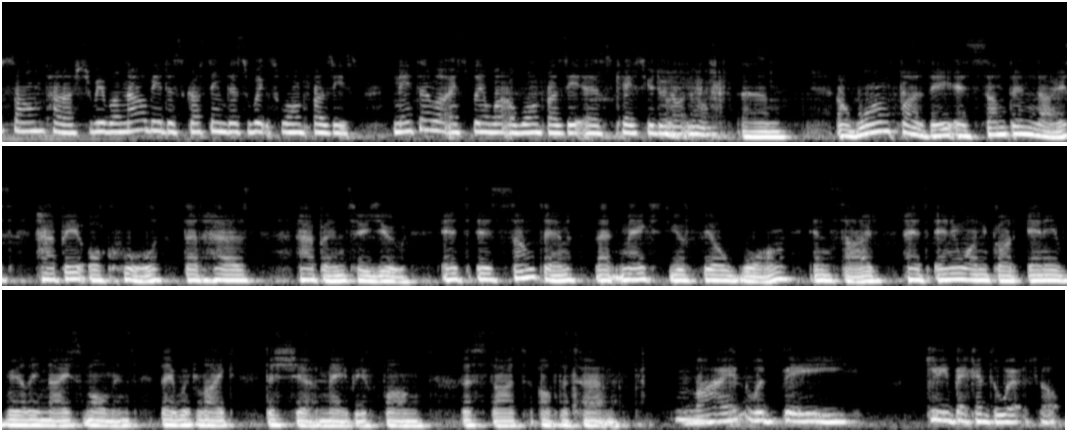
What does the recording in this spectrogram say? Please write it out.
song, Tash. We will now be discussing this week's warm fuzzies. Nathan will explain what a warm fuzzy is, in case you do not know. Um, a warm fuzzy is something nice, happy, or cool that has happened to you. It is something that makes you feel warm inside. Has anyone got any really nice moments they would like to share, maybe from the start of the term? Mine would be getting back into workshop.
